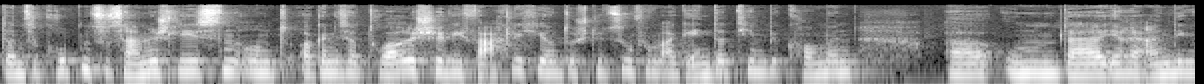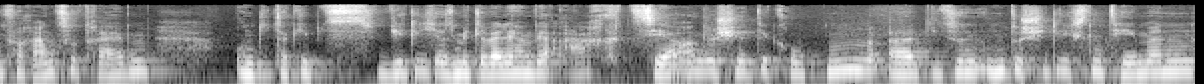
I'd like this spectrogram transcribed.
dann so Gruppen zusammenschließen und organisatorische wie fachliche Unterstützung vom Agenda-Team bekommen, äh, um da ihre Anliegen voranzutreiben. Und da gibt es wirklich, also mittlerweile haben wir acht sehr engagierte Gruppen, äh, die zu den unterschiedlichsten Themen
